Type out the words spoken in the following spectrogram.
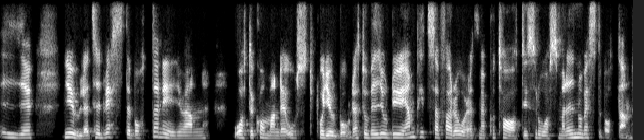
i juletid. Västerbotten är ju en återkommande ost på julbordet och vi gjorde ju en pizza förra året med potatis, rosmarin och västerbotten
